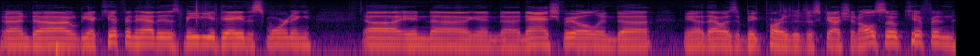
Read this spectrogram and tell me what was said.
And uh, yeah, Kiffin had his media day this morning uh, in uh, in uh, Nashville, and uh, yeah, that was a big part of the discussion. Also, Kiffin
